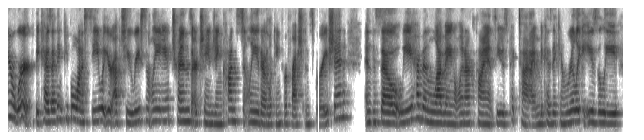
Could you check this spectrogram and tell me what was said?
your work because I think people want to see what you're up to recently. Trends are changing constantly. They're looking for fresh inspiration. And so we have been loving when our clients use Pic-Time because they can really easily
